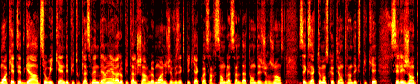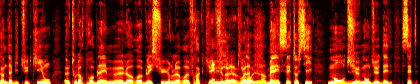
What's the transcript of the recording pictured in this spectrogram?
moi qui étais de garde ce week-end et puis toute la semaine dernière à l'hôpital Charlemagne, je vais vous expliquer à quoi ça ressemble la salle d'attente des urgences. C'est exactement ce que tu es en train d'expliquer. C'est les gens comme d'habitude qui ont euh, tous leurs problèmes, euh, leurs euh, blessures, leurs euh, fractures, La vie, là, euh, qui voilà. roule, là. Mais c'est aussi, mon Dieu, mon Dieu, des, c'est,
